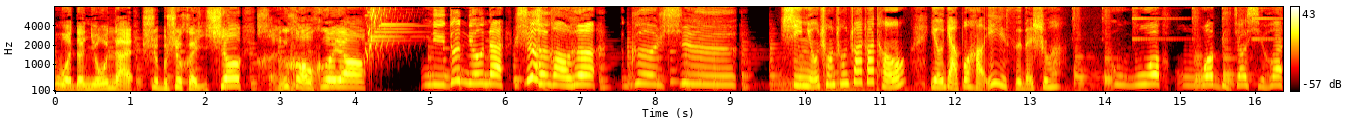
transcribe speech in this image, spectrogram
我的牛奶是不是很香，很好喝呀？你的牛奶是很好喝，可是，犀牛冲冲抓抓头，有点不好意思地说。我我比较喜欢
